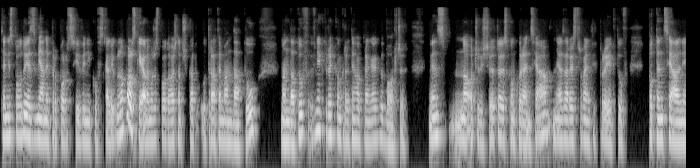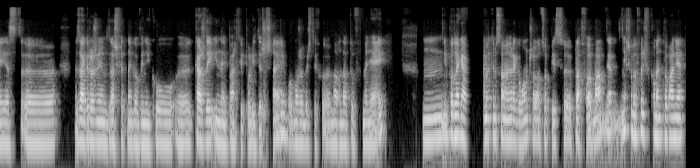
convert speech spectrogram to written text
to nie spowoduje zmiany proporcji wyników w skali ogólnopolskiej, ale może spowodować na przykład utratę mandatu, mandatów w niektórych konkretnych okręgach wyborczych. Więc no oczywiście to jest konkurencja. Zarejestrowanie tych projektów potencjalnie jest e, zagrożeniem dla świetnego wyniku e, każdej innej partii politycznej, bo może być tych mandatów mniej. Mm, I podlegamy tym samym regułom, co, PiS Platforma. Ja nie chciałbym wchodzić w komentowanie E,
